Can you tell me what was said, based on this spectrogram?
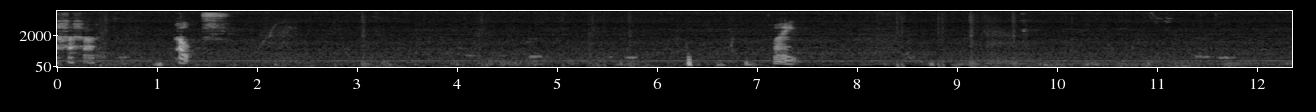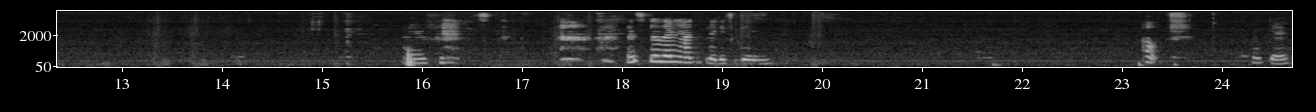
Hahaha. Ouch. Fine. I refuse. I'm still learning how to play this game. Ouch. Okay.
